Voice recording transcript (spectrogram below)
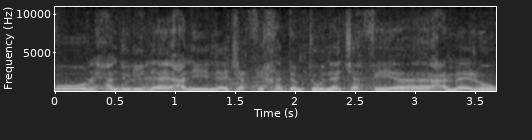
والحمد لله يعني ناجح في خدمته وناجح في آه، أعماله.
